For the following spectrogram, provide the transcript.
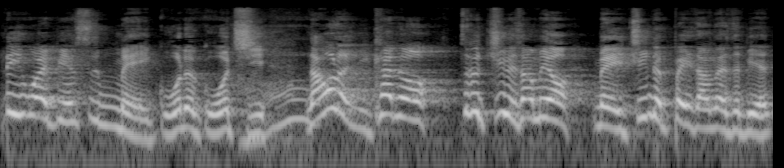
另外一边是美国的国旗。然后呢，你看哦，这个军演上面有美军的背章在这边。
